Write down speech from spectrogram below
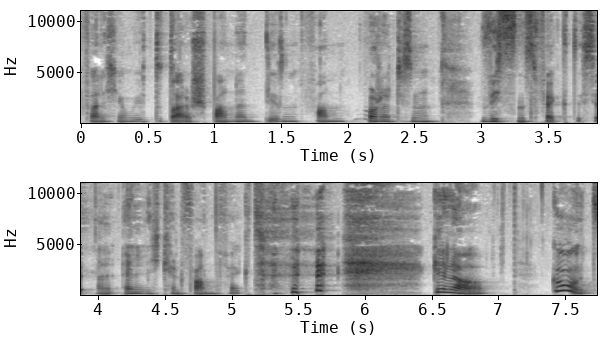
Fand ich irgendwie total spannend, diesen Fun oder diesen Wissensfakt, ist ja eigentlich kein Fun Fact. genau. Gut.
